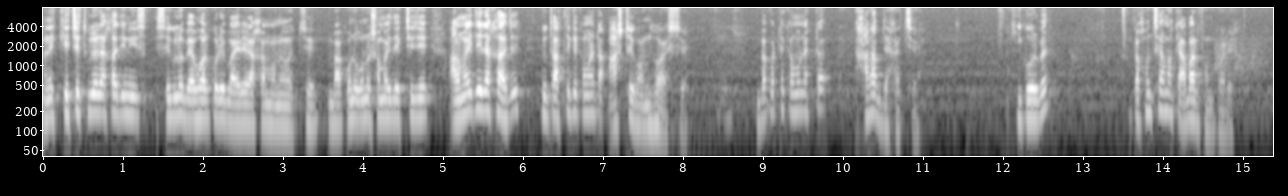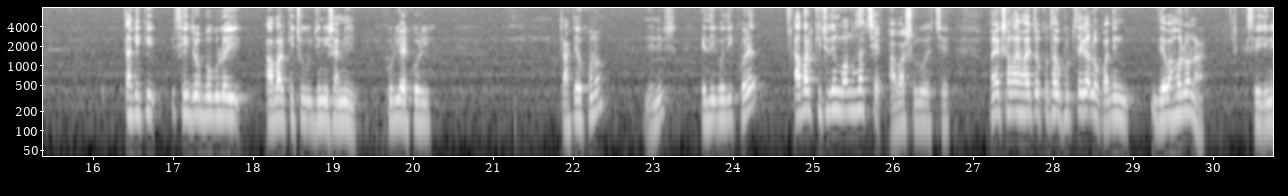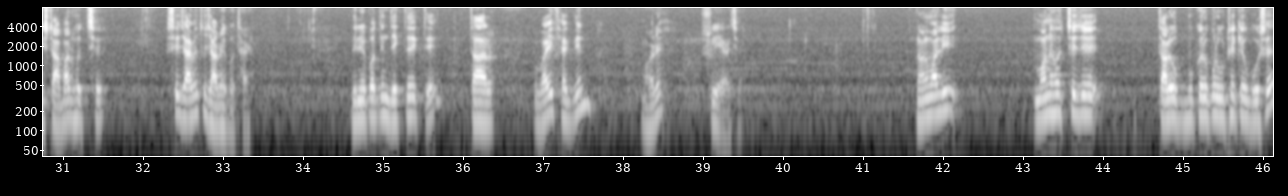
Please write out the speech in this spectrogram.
মানে কেচে তুলে রাখা জিনিস সেগুলো ব্যবহার করে বাইরে রাখা মনে হচ্ছে বা কোনো কোনো সময় দেখছি যে আলমারিতেই রাখা আছে কিন্তু তার থেকে কেমন একটা আষ্টে গন্ধ আসছে। ব্যাপারটা কেমন একটা খারাপ দেখাচ্ছে। কি করবে? তখন সে আমাকে আবার ফোন করে। তাকে কি সেই দ্রব্যগুলোই আবার কিছু জিনিস আমি কুরিয়ার করি। তাতেও কোনো জিনিস এদিক ওদিক করে। আবার কিছুদিন বন্ধ থাকছে, আবার শুরু হচ্ছে। অনেক সময় হয়তো কোথাও ঘুরতে গেল, কদিন দেওয়া হলো না, সেই জিনিসটা আবার হচ্ছে। সে যাবে তো যাবে কোথায়? দিনের পর দিন দেখতে দেখতে তার ওয়াইফ একদিন ঘরে শুয়ে আছে। নর্মালি মনে হচ্ছে যে তার বুকের উপর উঠে কেউ বসে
